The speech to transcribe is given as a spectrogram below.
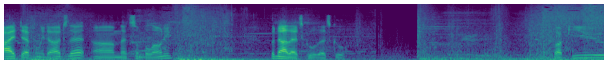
I definitely dodged that. Um, that's some baloney. But no, that's cool, that's cool. Fuck you.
